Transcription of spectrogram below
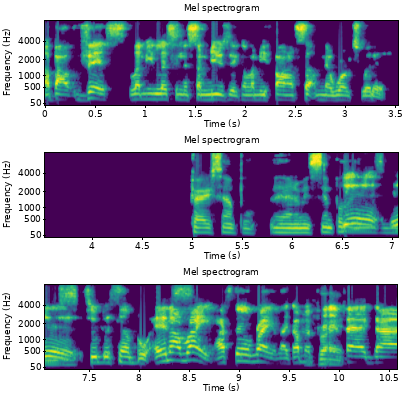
about this. Let me listen to some music and let me find something that works with it. Very simple. Yeah, I mean, simple. Yeah, yeah, super simple. And I write. I still write. Like I'm a pen and pad guy.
